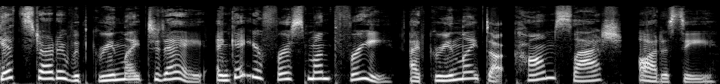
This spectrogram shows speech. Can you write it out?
Get started with Greenlight today and get your first month free at greenlight.com/odyssey.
